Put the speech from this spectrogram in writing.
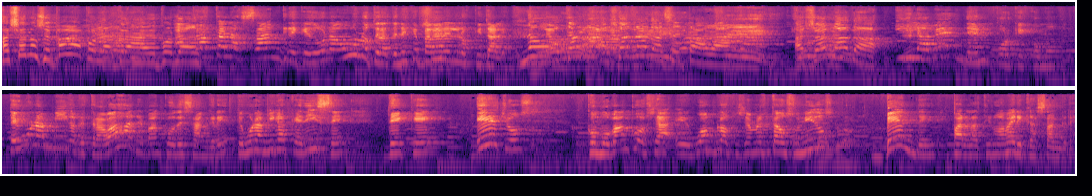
Allá no se paga por la... tra- Por Acá la... está la sangre que dona uno, te la tenés que pagar en los hospitales. No, La acá, allá nada se paga. Sí, Allá nada. Y la venden porque como tengo una amiga que trabaja en el banco de sangre, tengo una amiga que dice de que ellos como banco, o sea, eh, One Block que se llama en Estados Unidos, vende para Latinoamérica sangre.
